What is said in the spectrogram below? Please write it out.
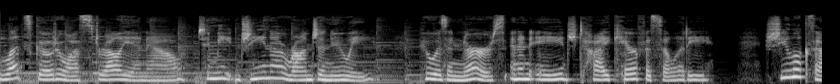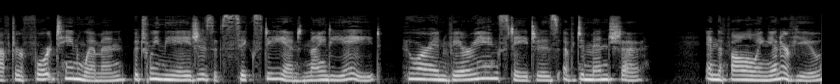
Let's go to Australia now to meet Gina Ranjanui, who is a nurse in an aged high care facility. She looks after 14 women between the ages of 60 and 98 who are in varying stages of dementia. In the following interview,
